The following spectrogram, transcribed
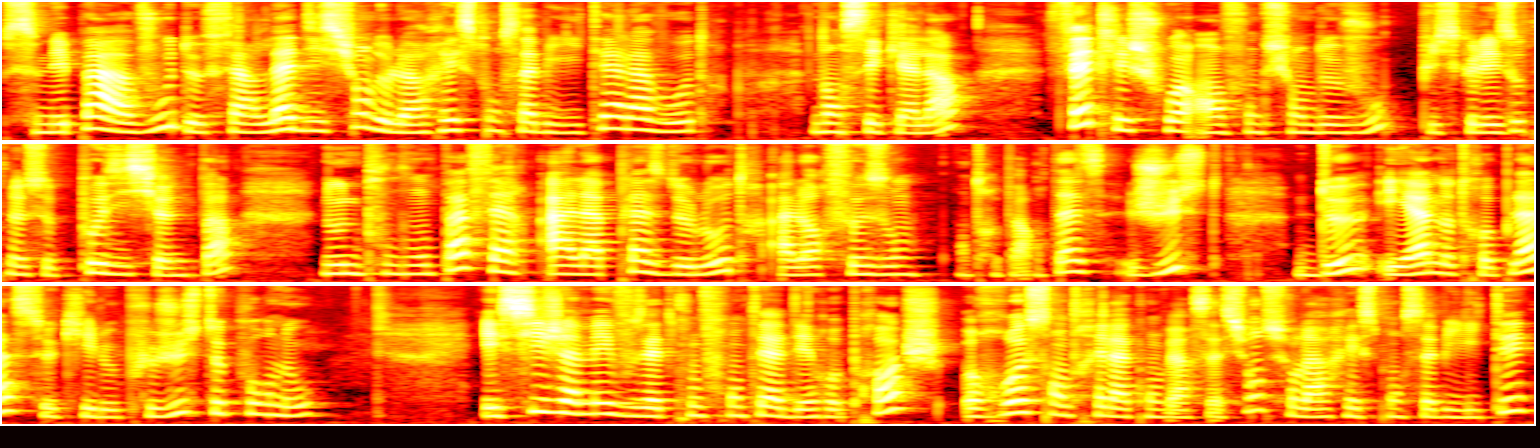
ce n'est pas à vous de faire l'addition de leur responsabilité à la vôtre. Dans ces cas-là, faites les choix en fonction de vous, puisque les autres ne se positionnent pas. Nous ne pouvons pas faire à la place de l'autre, alors faisons, entre parenthèses, juste de et à notre place ce qui est le plus juste pour nous. Et si jamais vous êtes confronté à des reproches, recentrez la conversation sur la responsabilité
